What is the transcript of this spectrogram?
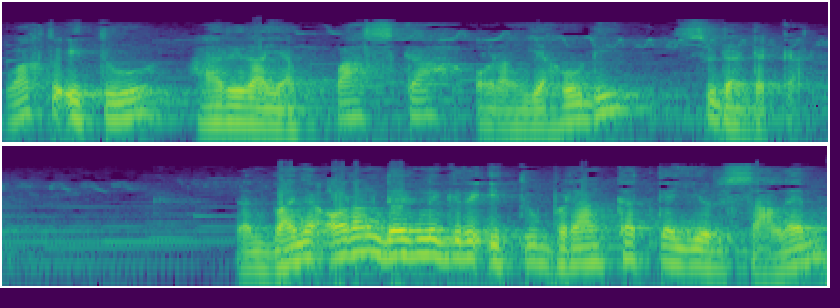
Waktu itu hari raya Paskah orang Yahudi sudah dekat. Dan banyak orang dari negeri itu berangkat ke Yerusalem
